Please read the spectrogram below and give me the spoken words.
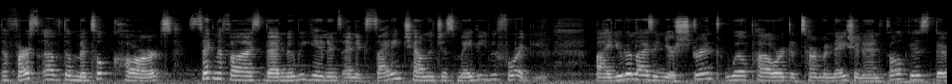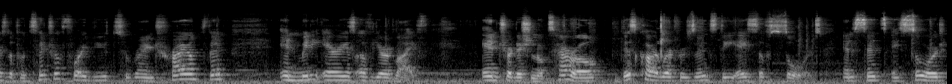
The first of the mental cards signifies that new beginnings and exciting challenges may be before you. By utilizing your strength, willpower, determination, and focus, there's the potential for you to reign triumphant in many areas of your life. In traditional tarot, this card represents the Ace of Swords, and since a sword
